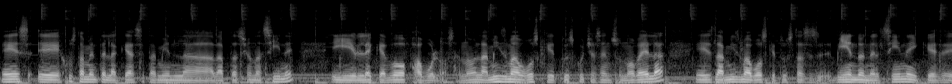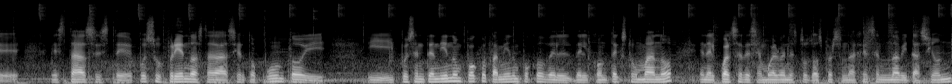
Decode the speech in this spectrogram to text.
es eh, justamente la que hace también la adaptación a cine y le quedó fabulosa, ¿no? La misma voz que tú escuchas en su novela es la misma voz que tú estás viendo en el cine y que eh, estás este, pues sufriendo hasta cierto punto y, y pues entendiendo un poco también un poco del, del, contexto humano en el cual se desenvuelven estos dos personajes en una habitación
